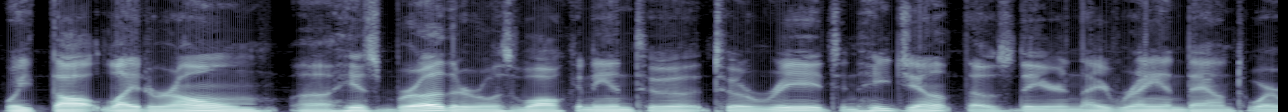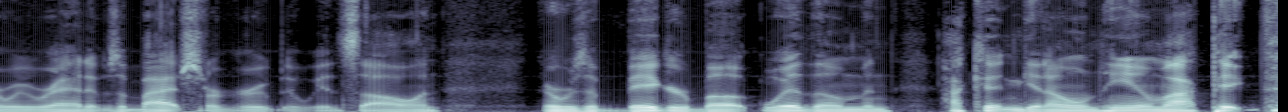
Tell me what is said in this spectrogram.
we thought later on uh, his brother was walking into a to a ridge and he jumped those deer and they ran down to where we were at. It was a bachelor group that we had saw and there was a bigger buck with them and I couldn't get on him. I picked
